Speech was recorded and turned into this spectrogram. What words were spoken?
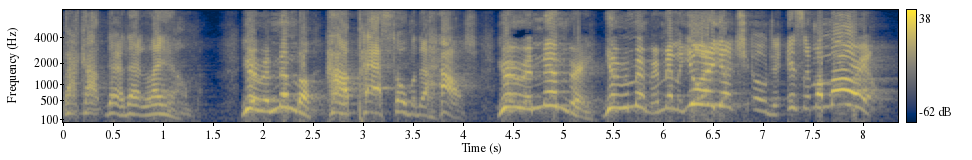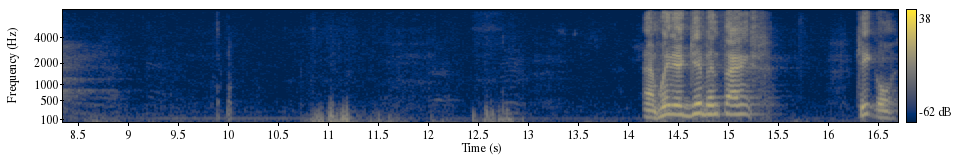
back out there that lamb. You remember how I passed over the house. You're remembering. You remember. Remember, you and your children. It's a memorial. And when you're giving thanks, keep going.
